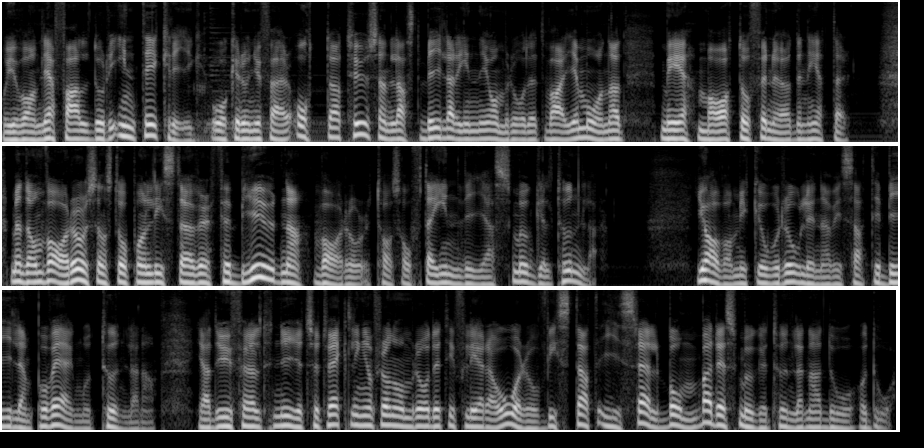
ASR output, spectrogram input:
Och i vanliga fall då det inte är krig åker ungefär 8000 lastbilar in i området varje månad med mat och förnödenheter. Men de varor som står på en lista över förbjudna varor tas ofta in via smuggeltunnlar. Jag var mycket orolig när vi satt i bilen på väg mot tunnlarna. Jag hade ju följt nyhetsutvecklingen från området i flera år och visste att Israel bombade smuggeltunnlarna då och då.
